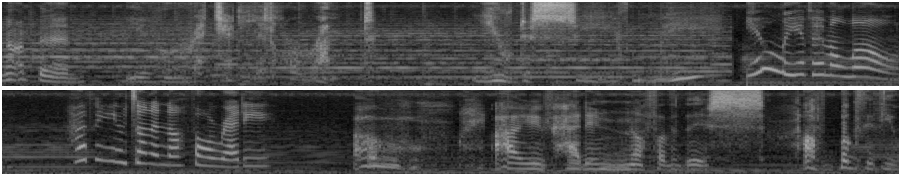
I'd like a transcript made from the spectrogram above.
not Ben. you wretched little runt. You deceived me? You leave him alone. Haven't you done enough already? Oh, I've had enough of this. Of both of you.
